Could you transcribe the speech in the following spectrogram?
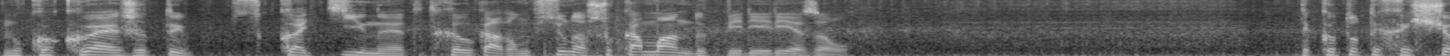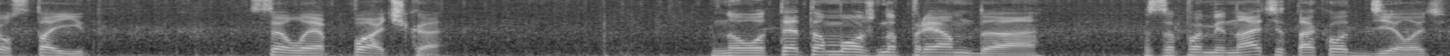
Ну какая же ты скотина, этот Хелкат. Он всю нашу команду перерезал. Так вот тут их еще стоит. Целая пачка. Но вот это можно прям, да, запоминать и так вот делать.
